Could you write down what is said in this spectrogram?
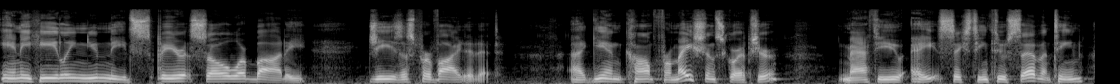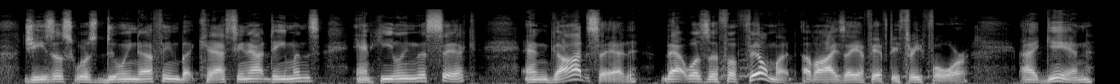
Any healing you need, spirit, soul, or body, Jesus provided it. Again, confirmation scripture Matthew 8, 16 through 17, Jesus was doing nothing but casting out demons and healing the sick. And God said that was a fulfillment of Isaiah 53, 4. Again,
